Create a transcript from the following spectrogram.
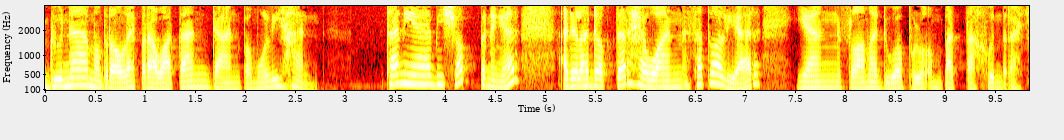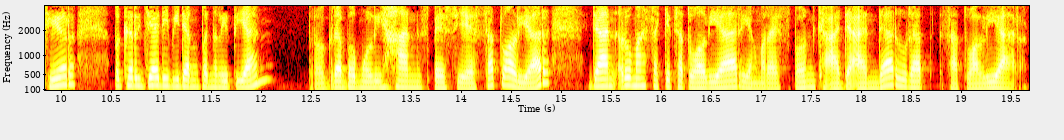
guna memperoleh perawatan dan pemulihan. Tania Bishop, pendengar, adalah dokter hewan satwa liar yang selama 24 tahun terakhir bekerja di bidang penelitian, program pemulihan spesies satwa liar, dan rumah sakit satwa liar yang merespon keadaan darurat satwa liar.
